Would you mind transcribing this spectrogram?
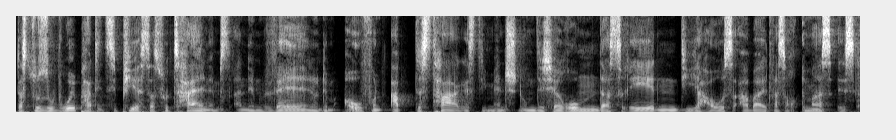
Dass du sowohl partizipierst, dass du teilnimmst an den Wellen und dem Auf und Ab des Tages, die Menschen um dich herum, das Reden, die Hausarbeit, was auch immer es ist,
